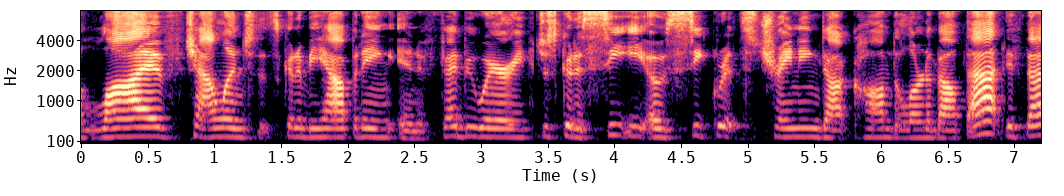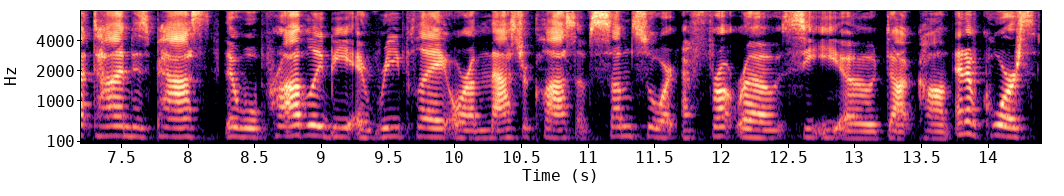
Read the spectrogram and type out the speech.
a live challenge that's going to be happening in February. Just go to CEOsecretstraining.com to learn about that. If that time has passed, there will probably be a replay or a masterclass of some sort at frontrowceo.com. And of course,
